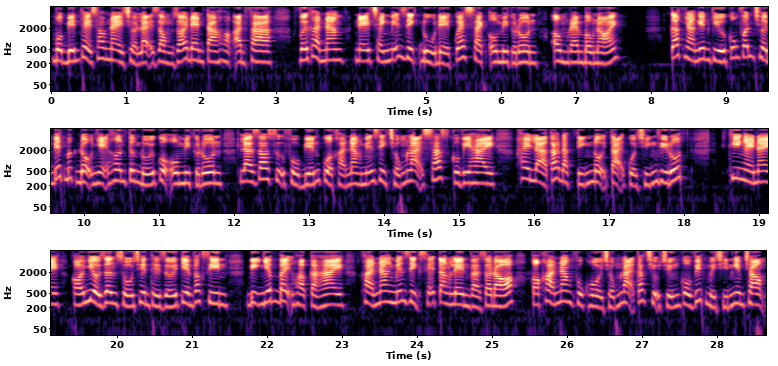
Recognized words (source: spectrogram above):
một biến thể sau này trở lại dòng dõi Delta hoặc Alpha, với khả năng né tránh miễn dịch đủ để quét sạch Omicron, ông Rambo nói. Các nhà nghiên cứu cũng vẫn chưa biết mức độ nhẹ hơn tương đối của Omicron là do sự phổ biến của khả năng miễn dịch chống lại SARS-CoV-2 hay là các đặc tính nội tại của chính virus. Khi ngày nay có nhiều dân số trên thế giới tiêm vaccine, bị nhiễm bệnh hoặc cả hai, khả năng miễn dịch sẽ tăng lên và do đó có khả năng phục hồi chống lại các triệu chứng COVID-19 nghiêm trọng.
